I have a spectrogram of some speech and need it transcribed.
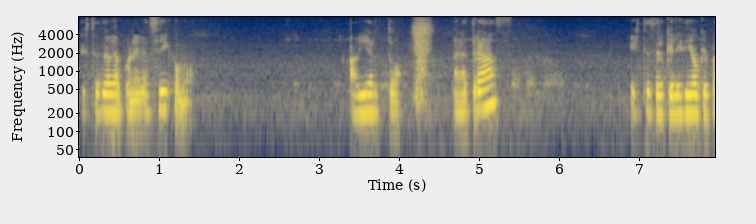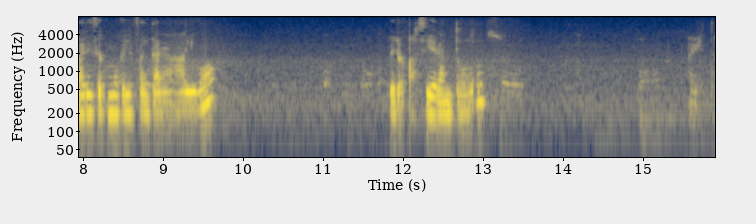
Este te lo voy a poner así como abierto para atrás. Este es el que les digo que parece como que le faltara algo. Pero así eran todos. Ahí está.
